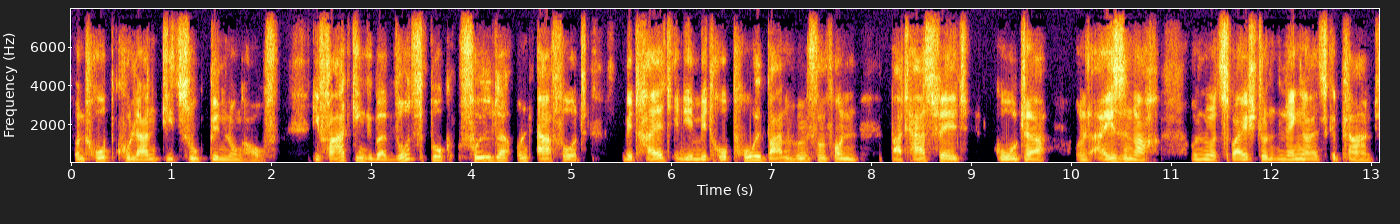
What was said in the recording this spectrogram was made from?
und hob kulant die Zugbindung auf. Die Fahrt ging über Würzburg, Fulda und Erfurt mit Halt in den Metropolbahnhöfen von Bad Hersfeld, Gotha und Eisenach und nur zwei Stunden länger als geplant.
